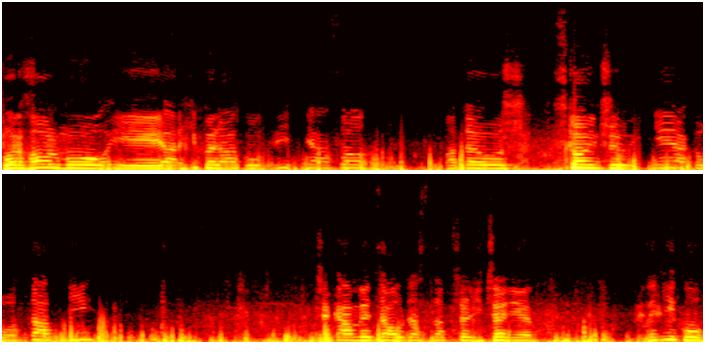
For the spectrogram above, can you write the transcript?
Bornholmu i archipelagu Christianso. Mateusz skończył nie jako ostatni. Czekamy cały czas na przeliczenie wyników.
